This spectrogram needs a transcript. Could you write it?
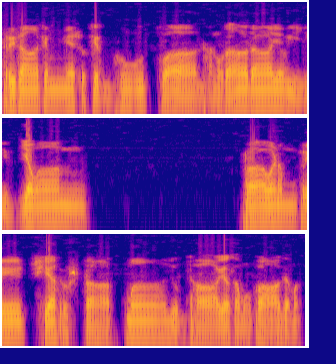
त्रिराचम्यशुचिर्भूत्वा धनुरादाय वीर्यवान्। रावणम् प्रेक्ष्य हृष्टात्मा युद्धाय समुपागमत्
